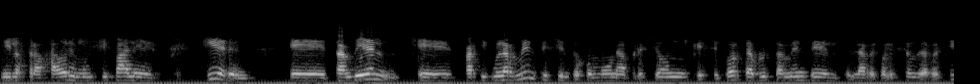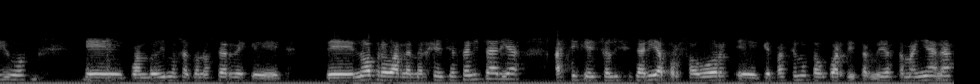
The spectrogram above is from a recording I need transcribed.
ni los trabajadores municipales quieren. Eh, también, eh, particularmente, siento como una presión que se corte abruptamente la recolección de residuos, eh, cuando dimos a conocer de que de no aprobar la emergencia sanitaria, así que solicitaría, por favor, que pasemos a un cuarto intermedio esta mañana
